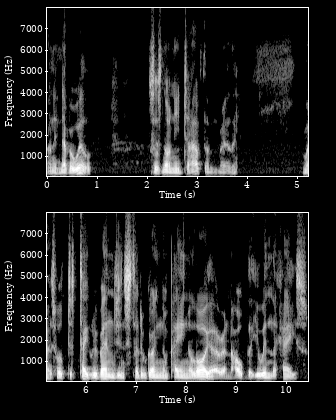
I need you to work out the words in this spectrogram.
and it never will. So there's no need to have them, really. You might as well just take revenge instead of going and paying a lawyer and hope that you win the case.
